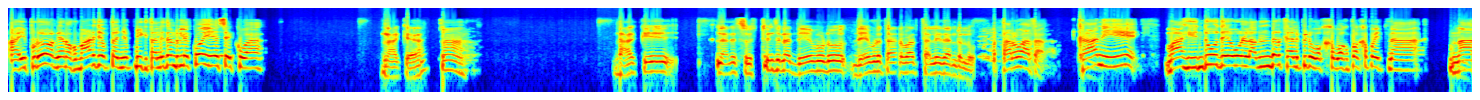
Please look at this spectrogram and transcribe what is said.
ఆ, ఇప్పుడు నేను ఒక మాట చెప్తాను చెప్పి మీకు తల్లిదండ్రులు ఎక్కువ ఏసు ఎక్కువ? నాకే? ఆ, నాకి నన్ను సృష్టించిన దేవుడు దేవుడు తర్వాత తల్లిదండ్రులు. తర్వాత. కానీ మా హిందూ దేవుళ్ళు అందరు కలిపి ఒక ఒక పక్క పెట్టిన నా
